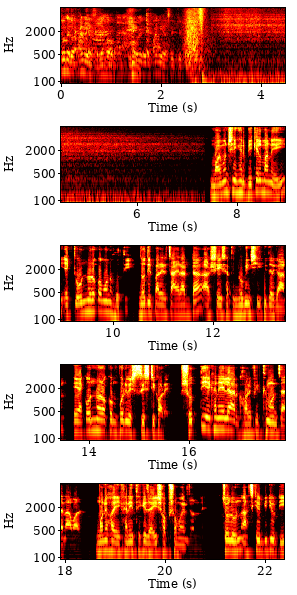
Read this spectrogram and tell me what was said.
চোখে তো পানি আছে দেখো। পানি আছে একটু। ময়মনসিংহের বিকেল মানেই একটু অন্যরকম অনুভূতি। নদীর পাড়ের চায়ের আড্ডা আর সেই সাথে নবীন শিল্পীদের গান এ এক অন্যরকম পরিবেশ সৃষ্টি করে। সত্যি এখানে এলে আর ঘরে ফিরতে মন চায় না আমার। মনে হয় এখানেই থেকে যাই সব সময়ের জন্য। চলুন আজকের ভিডিওটি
